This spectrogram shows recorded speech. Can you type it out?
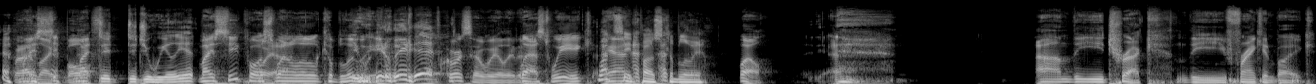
But I like se- both. my- Did did you wheelie it? my seat oh, post Oh, yeah. went a little You kablooey wheelied it. of course, I wheelied it. last week. What and- seat post kablooey? Well, on the Trek, the Franken bike.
